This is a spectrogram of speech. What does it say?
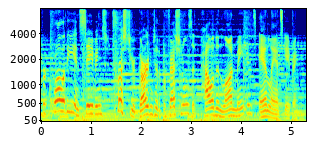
For quality and savings, trust your garden to the professionals at Paladin Lawn Maintenance and Landscaping.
